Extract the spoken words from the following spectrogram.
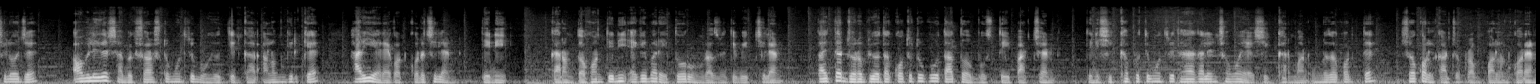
ছিল যে আওয়ামী লীগের সাবেক স্বরাষ্ট্রমন্ত্রী মহিউদ্দিন খান আলমগীরকে হারিয়ে রেকর্ড করেছিলেন তিনি, কারণ তখন তিনি একেবারেই তরুণ রাজনীতিবিদ ছিলেন। তাই তার জনপ্রিয়তা কতটুকু তা তো বুঝতেই পারছেন। তিনি শিক্ষা প্রতিমন্ত্রী থাকাকালীন সময়ে শিক্ষার মান উন্নত করতে সকল কার্যক্রম পালন করেন।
